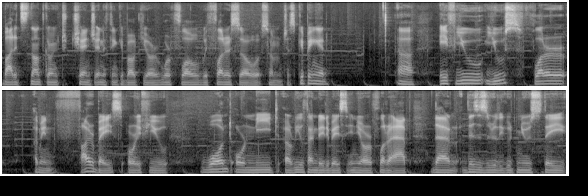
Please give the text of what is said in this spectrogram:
but it's not going to change anything about your workflow with Flutter, so, so I'm just skipping it. Uh, if you use Flutter, I mean Firebase, or if you want or need a real-time database in your Flutter app, then this is really good news. They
